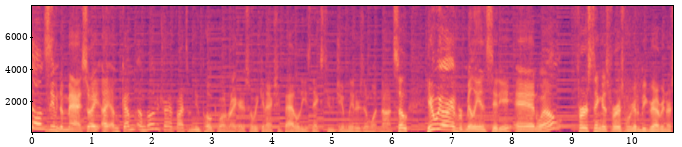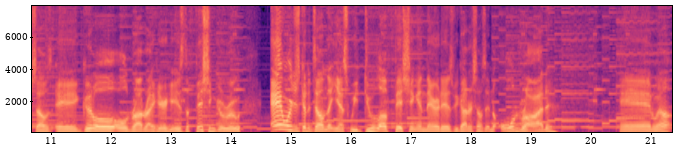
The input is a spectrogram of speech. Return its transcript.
don't seem to match. So I, I, am I'm, I'm going to try and find some new Pokemon right here so we can actually battle these next two gym leaders and whatnot. So here we are in Vermilion City, and well, first thing is first, we're going to be grabbing ourselves a good old old rod right here. He is the fishing guru. And we're just going to tell him that, yes, we do love fishing, and there it is. We got ourselves an old rod. And, well,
